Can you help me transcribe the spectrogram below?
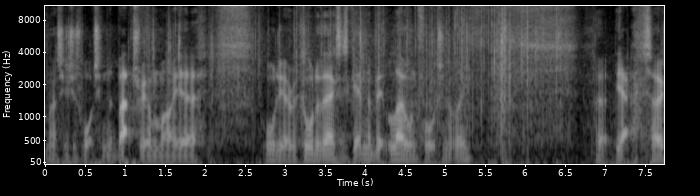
I'm actually just watching the battery on my uh, audio recorder there because it's getting a bit low unfortunately. But yeah, so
